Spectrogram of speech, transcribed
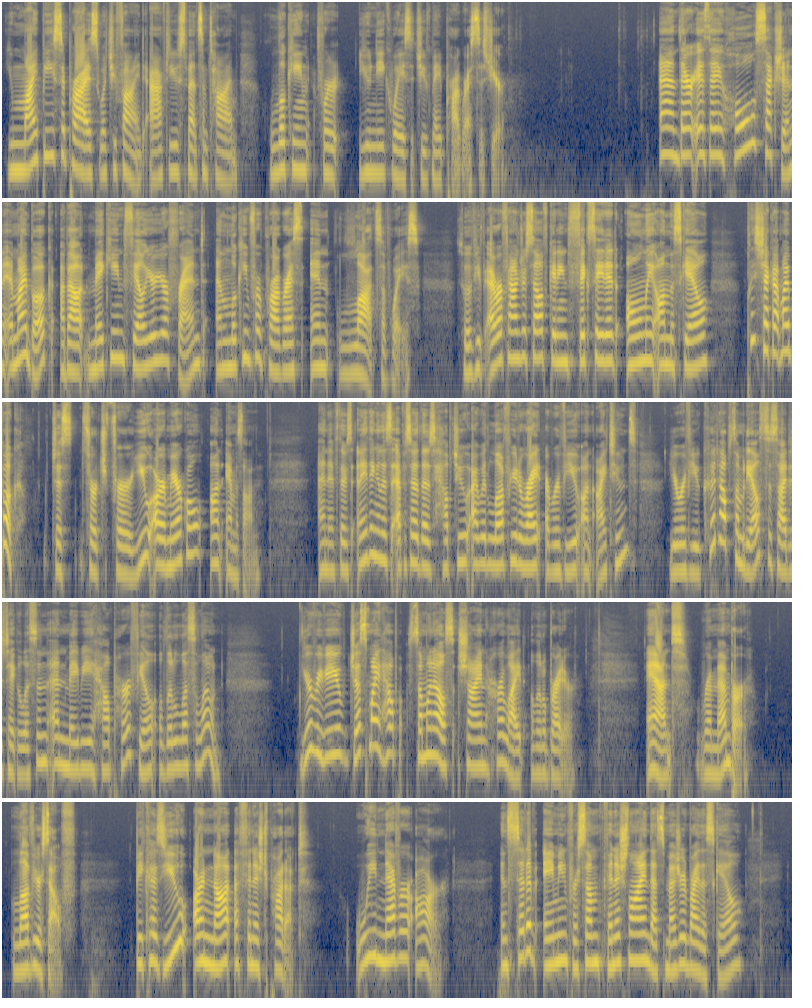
You might be surprised what you find after you've spent some time looking for unique ways that you've made progress this year. And there is a whole section in my book about making failure your friend and looking for progress in lots of ways. So if you've ever found yourself getting fixated only on the scale, please check out my book. Just search for You Are a Miracle on Amazon. And if there's anything in this episode that has helped you, I would love for you to write a review on iTunes. Your review could help somebody else decide to take a listen and maybe help her feel a little less alone. Your review just might help someone else shine her light a little brighter. And remember, love yourself because you are not a finished product. We never are. Instead of aiming for some finish line that's measured by the scale,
